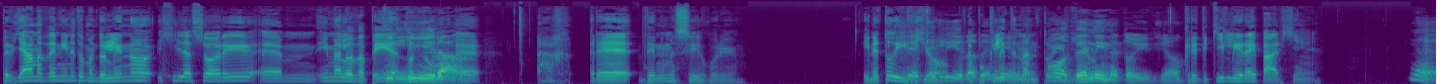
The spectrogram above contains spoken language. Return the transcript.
Παιδιά, άμα δεν είναι το μαντολίνο, χίλια sorry, εμ, είμαι αλλοδαπή. Τη παντού, λύρα. ε, αχ, ρε, δεν είμαι σίγουρη. Είναι το Κυριακή ίδιο. λύρα Αποκλείται δεν να είναι. είναι το Ω, ίδιο. δεν είναι το ίδιο. Κριτική λύρα υπάρχει. Ναι.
